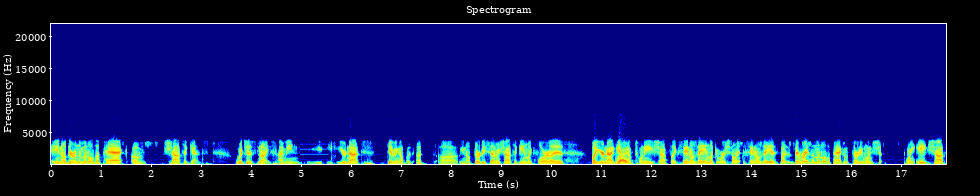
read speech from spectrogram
you know, they're in the middle of the pack of shots against, which is nice. I mean, you're not giving up a, a uh, you know, 37 shots a game like Florida is, but you're not giving Right. up 28 shots like San Jose. And look at where San San Jose is. But they're right in the middle of the pack of 31.8 shots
